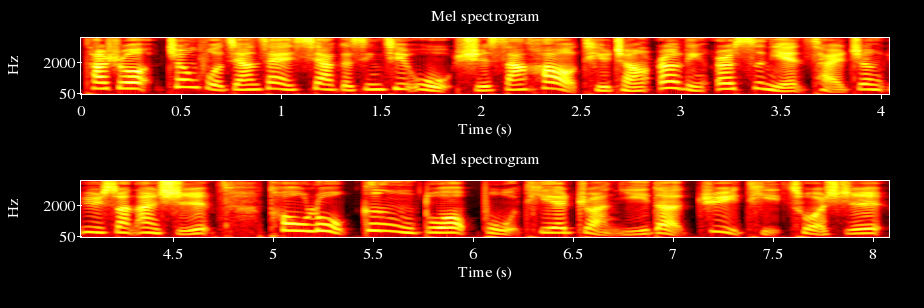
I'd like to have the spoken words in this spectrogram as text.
他说，政府将在下个星期五十三号提成二零二四年财政预算案时，透露更多补贴转移的具体措施。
